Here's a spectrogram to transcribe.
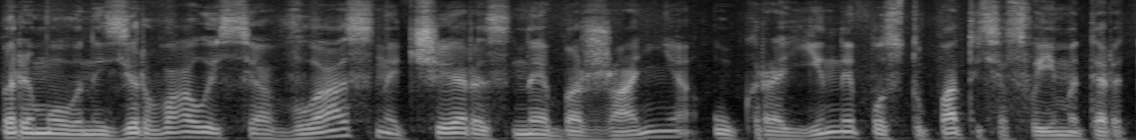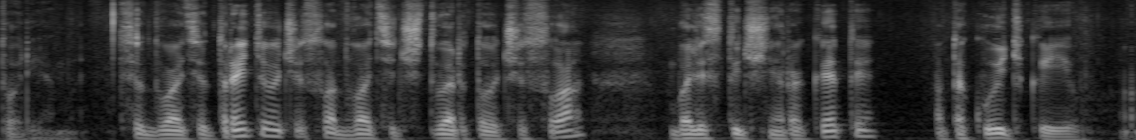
перемовини зірвалися власне через небажання України поступатися своїми територіями. Це 23 числа, 24 числа балістичні ракети атакують Київ. Е,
